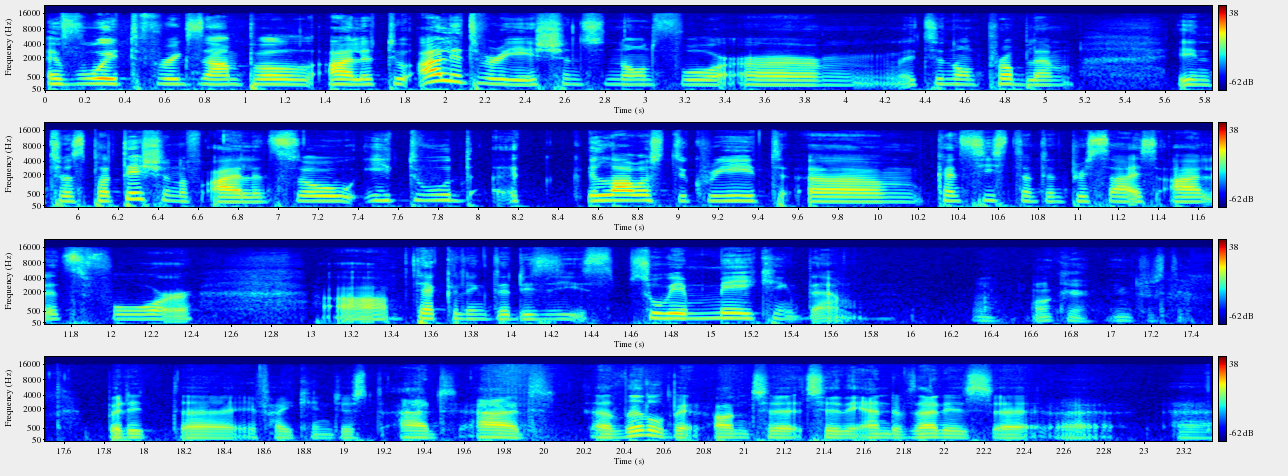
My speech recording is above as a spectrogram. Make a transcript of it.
avoid, for example, islet to islet variations known for um, it's a known problem in transplantation of islets. So it would uh, allow us to create um, consistent and precise islets for uh, tackling the disease. So we're making them. Okay, interesting. But it, uh, if I can just add add a little bit onto to the end of that is uh, uh, uh,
